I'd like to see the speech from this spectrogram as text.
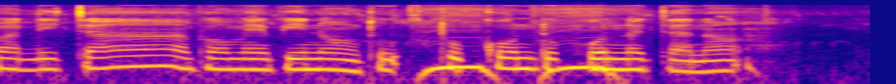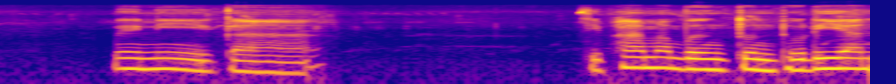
วัสดีจ้าพ่อแม่พี่น้องทุกทุกคนทุกคนนะจ๊ะเนาะเมื่อนี้กะสิพามาเบิงต้นทุเรียน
